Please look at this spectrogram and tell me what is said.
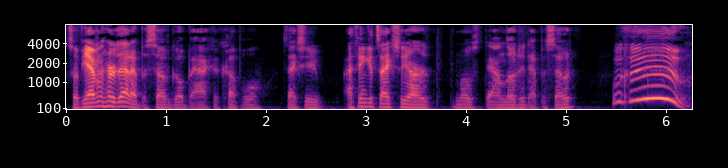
So if you haven't heard that episode, go back a couple. It's actually I think it's actually our most downloaded episode. Woohoo!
